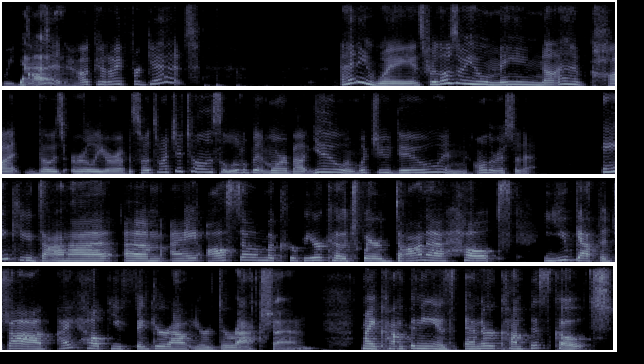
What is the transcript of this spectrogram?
We yes. did. How could I forget? Anyways, for those of you who may not have caught those earlier episodes, why don't you tell us a little bit more about you and what you do and all the rest of that? Thank you, Donna. Um, I also am a career coach where Donna helps you get the job, I help you figure out your direction. My company is Inner Compass Coach,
